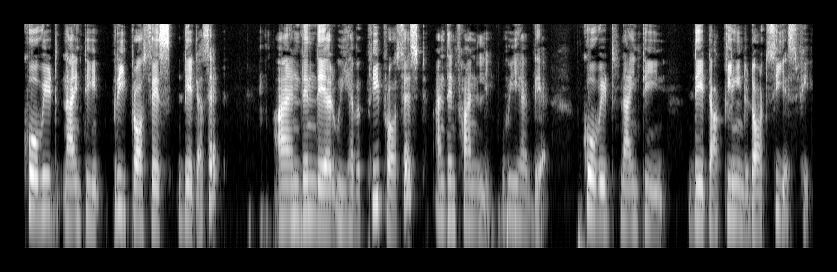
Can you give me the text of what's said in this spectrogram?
COVID-19 pre-process dataset and then there we have a pre-processed and then finally we have there COVID-19 data cleaned.csv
